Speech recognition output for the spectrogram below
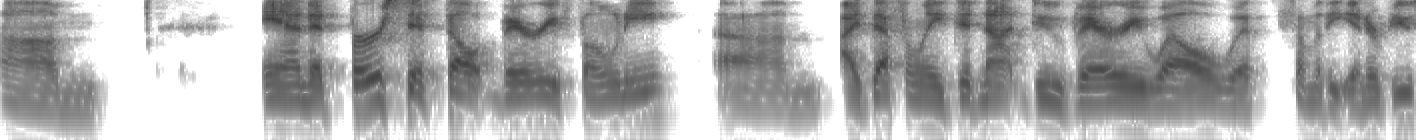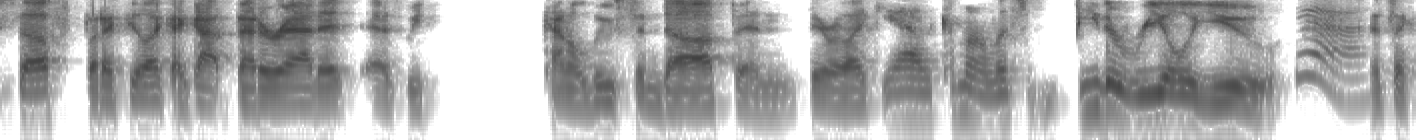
um, and at first it felt very phony. Um, I definitely did not do very well with some of the interview stuff, but I feel like I got better at it as we kind of loosened up and they were like, yeah, come on, let's be the real you. Yeah. It's like,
